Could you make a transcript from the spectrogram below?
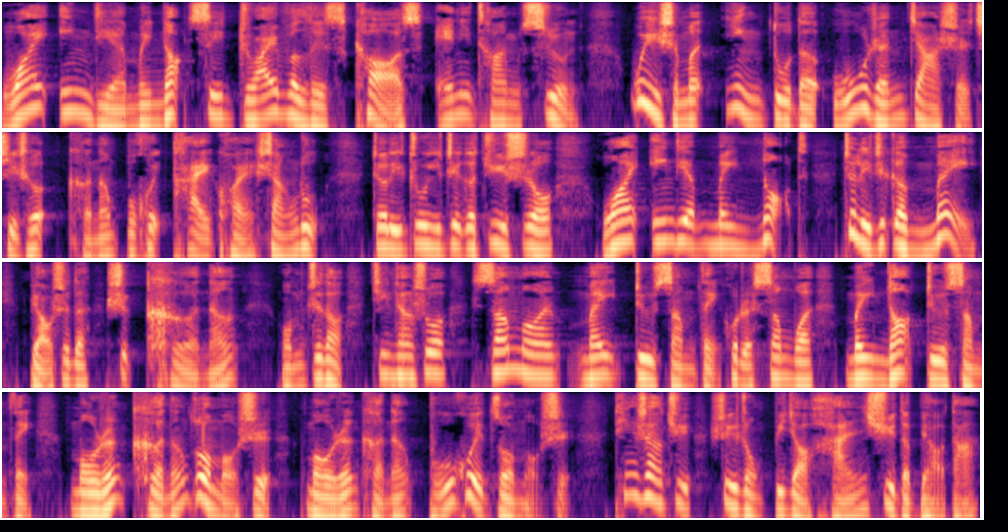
Why India may not see driverless cars anytime soon？为什么印度的无人驾驶汽车可能不会太快上路？这里注意这个句式哦。Why India may not？这里这个 may 表示的是可能。我们知道，经常说 someone may do something，或者 someone may not do something。某人可能做某事，某人可能不会做某事。听上去是一种比较含蓄的表达。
